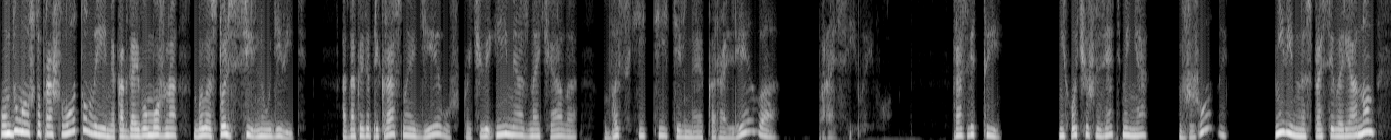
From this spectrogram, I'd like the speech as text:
Он думал, что прошло то время, когда его можно было столь сильно удивить. Однако эта прекрасная девушка, чье имя означало «восхитительная королева», поразила его. — Разве ты не хочешь взять меня в жены? — невинно спросила Рианон. —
